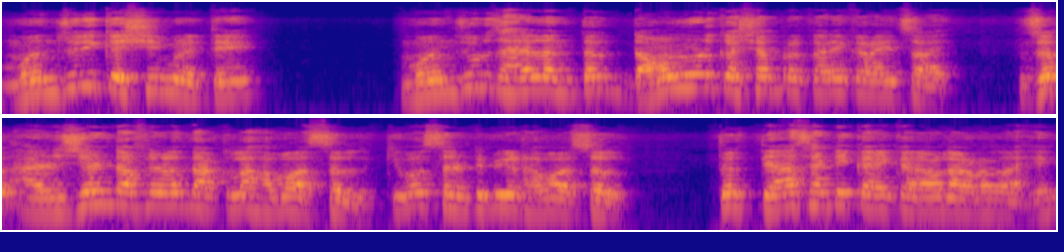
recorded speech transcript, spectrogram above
मंजुरी कशी मिळते? मंजूर झाल्यानंतर डाउनलोड कशा प्रकारे करायचं आहे? जर अर्जंट आपल्याला दाखला हवा असेल किंवा सर्टिफिकेट हवा असेल तर त्यासाठी काय करावं लागणार आहे?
